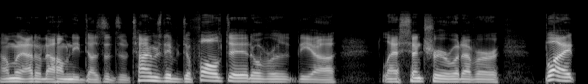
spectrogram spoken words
how many, I don't know how many dozens of times they've defaulted over the uh, last century or whatever. But,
